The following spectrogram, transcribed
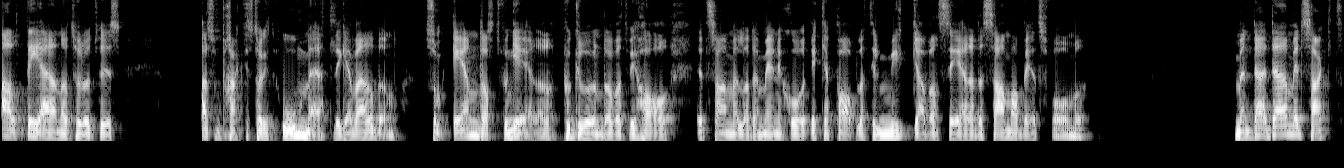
Allt det är naturligtvis alltså praktiskt taget omätliga värden som endast fungerar på grund av att vi har ett samhälle där människor är kapabla till mycket avancerade samarbetsformer. Men där, därmed sagt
